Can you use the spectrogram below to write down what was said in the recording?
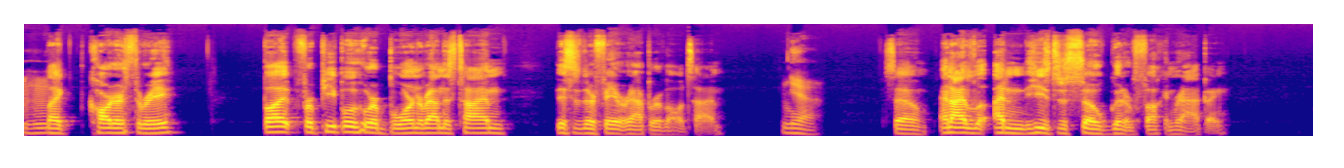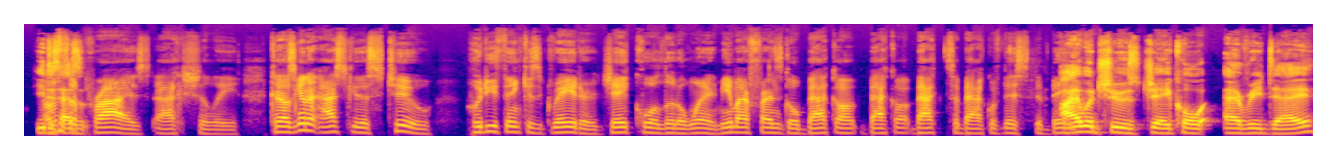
Mhm. like Carter Three. But for people who are born around this time, this is their favorite rapper of all time. yeah. So, and I and he's just so good at fucking rapping. He I'm just has surprised actually, because I was gonna ask you this too. Who do you think is greater, J. Cole, or Lil Wayne? Me and my friends go back on, back on, back to back with this debate. I would choose J. Cole every day,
